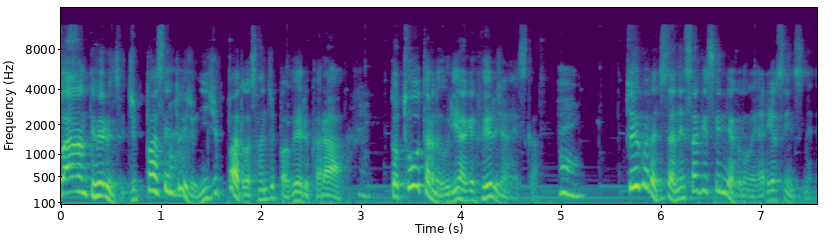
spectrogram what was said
バーンって増えるんですよ。10%以上20%とか30%増えるから、はい、とトータルの売り上げ増えるじゃないですか。はい、ということは実は値下げ戦略の方がやりやすいんですね。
